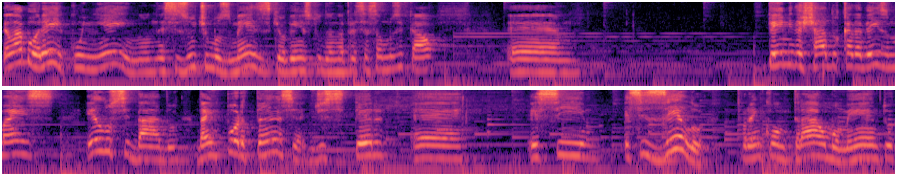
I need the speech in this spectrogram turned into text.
elaborei, cunhei no, nesses últimos meses que eu venho estudando apreciação musical, é, tem me deixado cada vez mais elucidado da importância de se ter é, esse, esse zelo para encontrar um momento,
